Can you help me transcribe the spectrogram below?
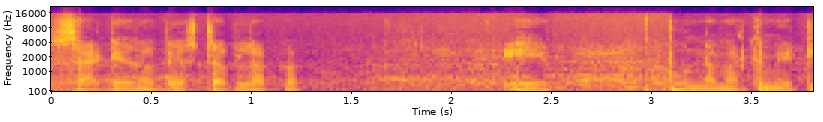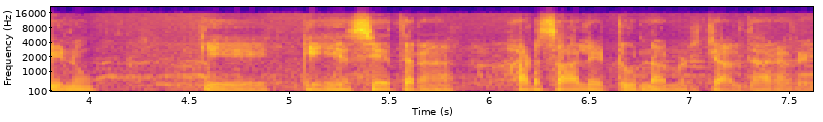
ਸਾਡੇ ਨੂੰ ਬੈਸਟ ਆਫ ਲੱਕ ਇਹ ਟੂਰਨਾਮੈਂਟ ਕਮੇਟੀ ਨੂੰ ਕਿ ਕਿ ਇਸੇ ਤਰ੍ਹਾਂ ਹਰ ਸਾਲ ਇਹ ਟੂਰਨਾਮੈਂਟ ਚੱਲਦਾ ਰਹੇ।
